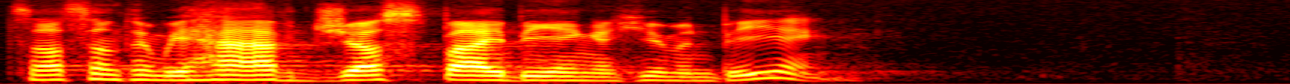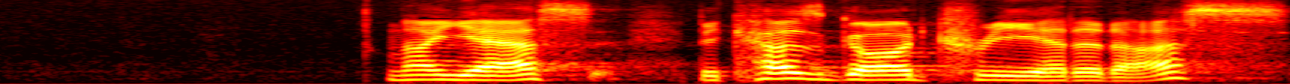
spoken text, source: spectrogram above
It's not something we have just by being a human being. Now, yes, because God created us,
